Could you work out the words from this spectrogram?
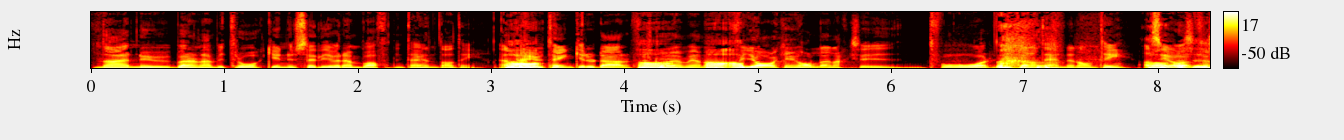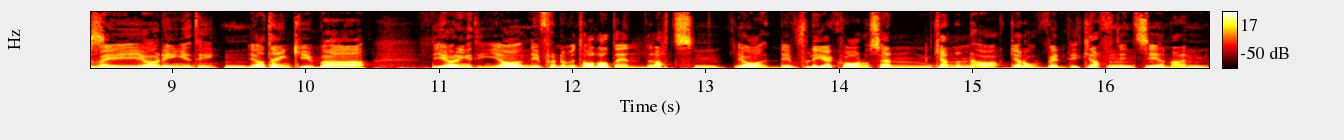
Nej nu börjar den här bli tråkig, nu säljer vi den bara för att det inte har hänt någonting. Eller Ja. hur tänker du där? Förstår Ja, du vad jag menar? ja, ja. För jag kan ju hålla en aktie i två år utan att det händer någonting. Alltså Ja, jag, för mig gör det ingenting. Mm. Jag tänker ju bara, det gör ingenting. Jag, Mm. Det fundamentala har inte ändrats. Mm. Ja, det får ligga kvar och sen kan den öka då väldigt kraftigt Mm, senare.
